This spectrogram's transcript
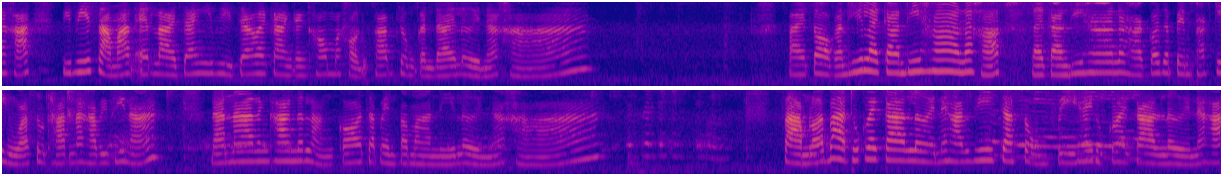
นะคะพี่ๆสามารถแอดไลน์แจ้ง EP แจ้งรายการกันเข้ามาขอดูปภาพชมกันได้เลยนะคะ ไปต่อกันที่รายการที่ 5 นะคะ รายการที่ 5 นะคะ ก็จะเป็นพักกิ่งวัดสุทัศน์นะคะพี่ๆนะ ด้านหน้าด้านข้างด้านหลังก็จะเป็นประมาณนี้เลยนะคะ 300 บาททุกรายการเลยนะคะ พี่ๆจะส่งฟรีให้ทุกรายการเลยนะคะ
